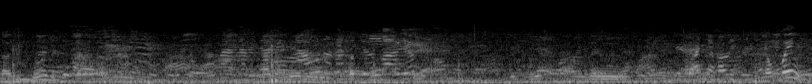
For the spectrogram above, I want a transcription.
tới chuối thì từ Dũng Vinh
